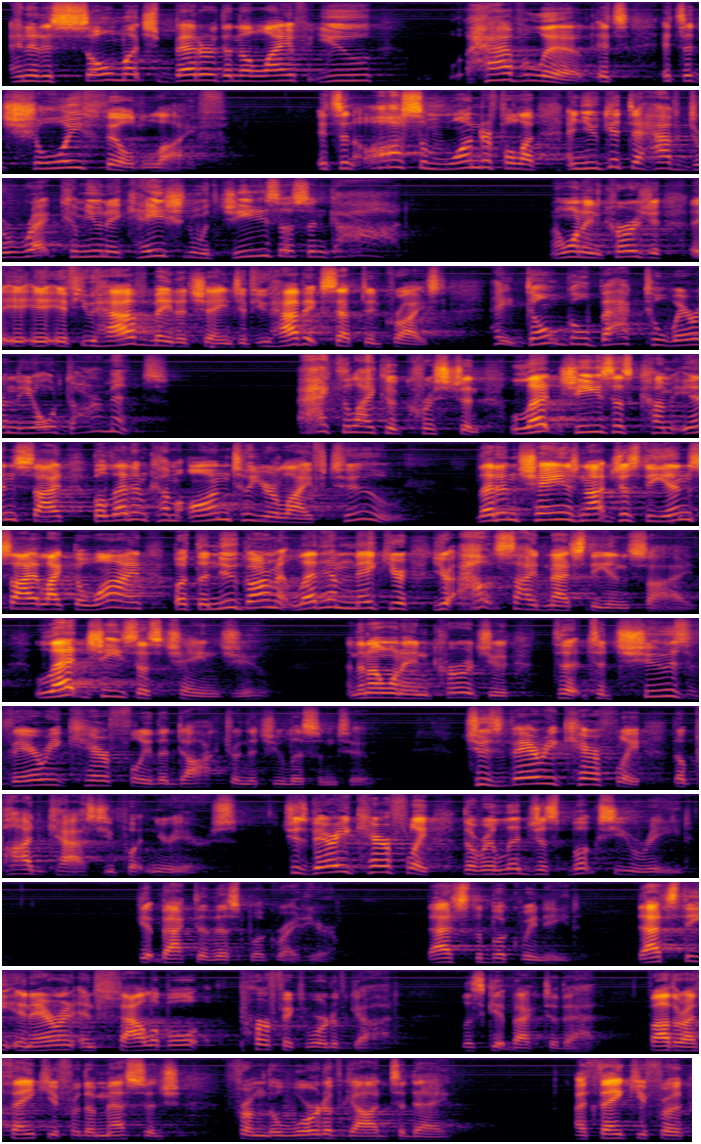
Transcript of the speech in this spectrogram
And it is so much better than the life you have lived. It's, it's a joy filled life. It's an awesome, wonderful life. And you get to have direct communication with Jesus and God. I want to encourage you if you have made a change, if you have accepted Christ, Hey, don't go back to wearing the old garments. Act like a Christian. Let Jesus come inside, but let him come onto your life too. Let him change not just the inside like the wine, but the new garment. Let him make your, your outside match the inside. Let Jesus change you. And then I want to encourage you to, to choose very carefully the doctrine that you listen to. Choose very carefully the podcast you put in your ears. Choose very carefully the religious books you read get back to this book right here. That's the book we need. That's the inerrant, infallible, perfect Word of God. Let's get back to that. Father, I thank you for the message from the Word of God today. I thank you for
